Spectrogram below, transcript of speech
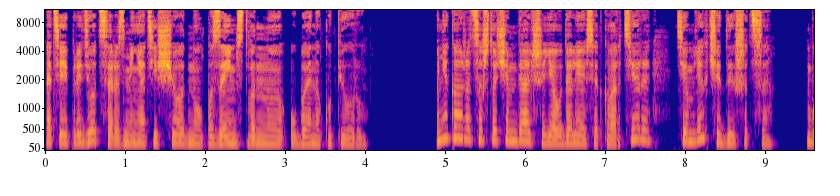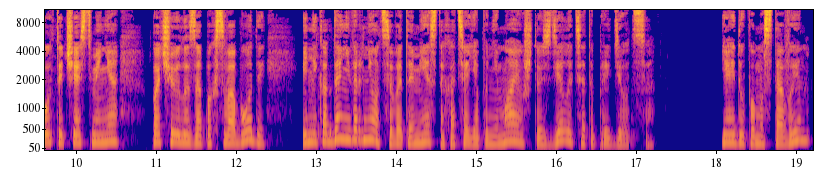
хотя и придется разменять еще одну позаимствованную у Бена купюру. Мне кажется, что чем дальше я удаляюсь от квартиры, тем легче дышится. Будто часть меня почуяла запах свободы и никогда не вернется в это место, хотя я понимаю, что сделать это придется. Я иду по мостовым,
